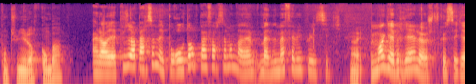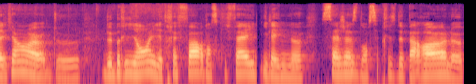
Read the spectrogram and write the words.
continuer leur combat? Alors, il y a plusieurs personnes, et pour autant, pas forcément de ma, famille politique. Moi, Gabriel, je trouve que c'est quelqu'un euh, de, de, brillant, il est très fort dans ce qu'il fait, il a une sagesse dans ses prises de parole,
